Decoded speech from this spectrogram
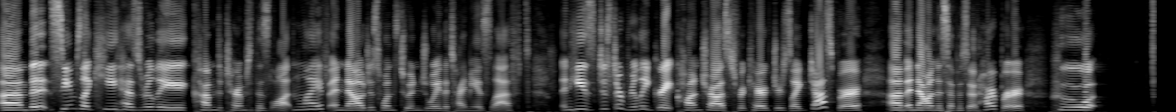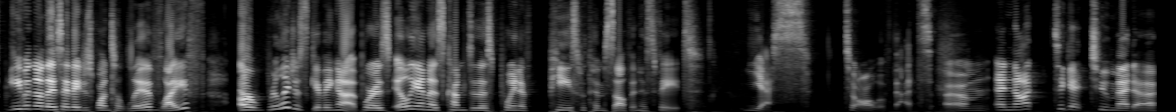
Um, but it seems like he has really come to terms with his lot in life and now just wants to enjoy the time he has left. And he's just a really great contrast for characters like Jasper, um, and now in this episode, Harper, who, even though they say they just want to live life, are really just giving up. Whereas Ilian has come to this point of peace with himself and his fate. Yes to all of that. Um, and not to get too meta,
